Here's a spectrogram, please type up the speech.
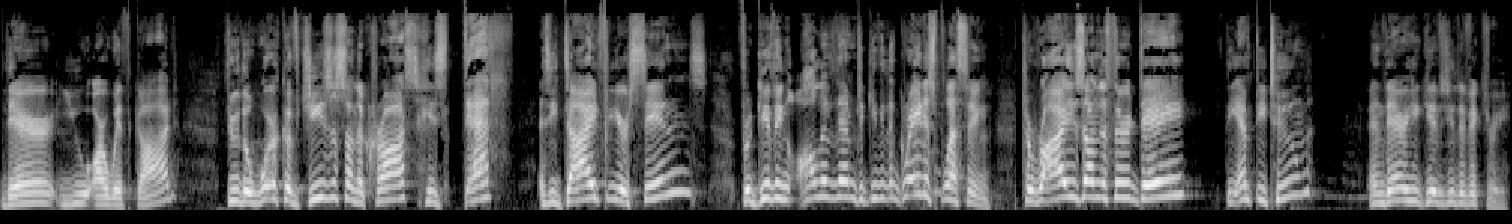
there you are with God. Through the work of Jesus on the cross, his death as he died for your sins, forgiving all of them to give you the greatest blessing, to rise on the third day, the empty tomb, and there he gives you the victory,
